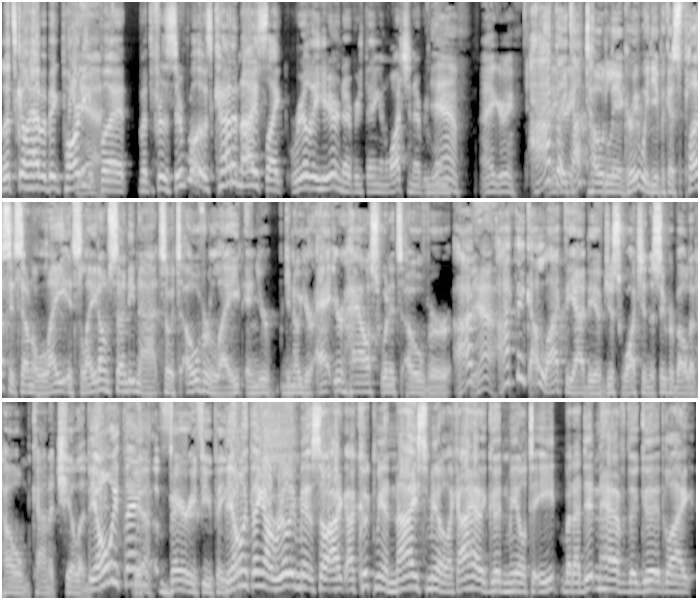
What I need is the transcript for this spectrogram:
let's go have a big party. Yeah. But but for the Super Bowl, it was kind of nice, like really hearing everything and watching everything. Yeah. I agree. I, I think agree. I totally agree with you because plus it's on a late it's late on Sunday night, so it's over late and you're you know, you're at your house when it's over. I Yeah. I think I like the idea of just watching the Super Bowl at home, kind of chilling. The only thing very few people. The only thing I really miss, so I, I cooked me a nice meal. Like I had a good meal to eat, but I didn't have the good like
